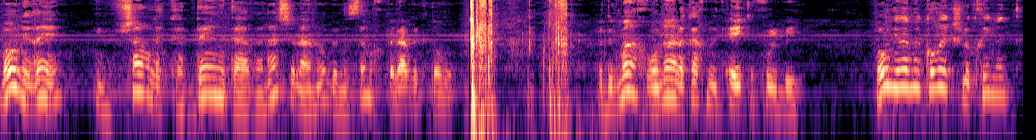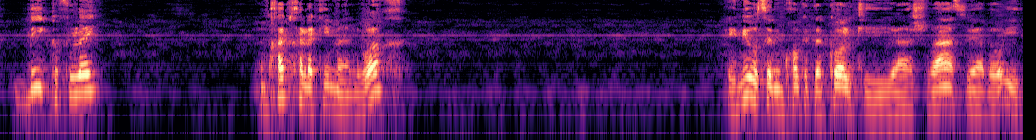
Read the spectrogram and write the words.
בואו נראה אם אפשר לקדם את ההבנה שלנו בנושא מכפלה וקטורית. בדוגמה האחרונה לקחנו את a כפול b. בואו נראה מה קורה כשלוקחים את b כפול a. נמחק חלקים מהלוח. איני רוצה למחוק את הכל כי ההשוואה עשויה להועיל.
